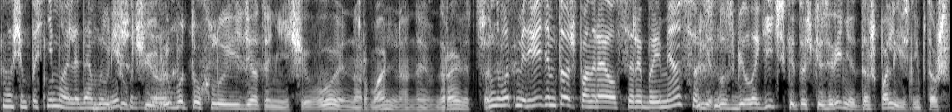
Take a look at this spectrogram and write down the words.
В общем, поснимали, да, мы Ну, Мишу чукчи рыбу тухлую едят, и ничего, и нормально, она им нравится. Ну вот медведям тоже понравилась рыба и мясо. Нет, ну с биологической точки зрения даже полезнее, потому что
